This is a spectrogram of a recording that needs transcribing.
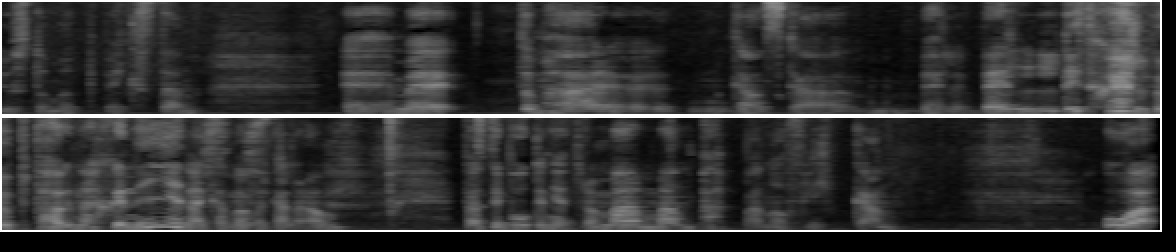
just om uppväxten eh, med de här eh, ganska väl- väldigt självupptagna genierna kan man väl kalla dem. Fast i boken heter de Mamman, pappan och flickan. Och eh,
